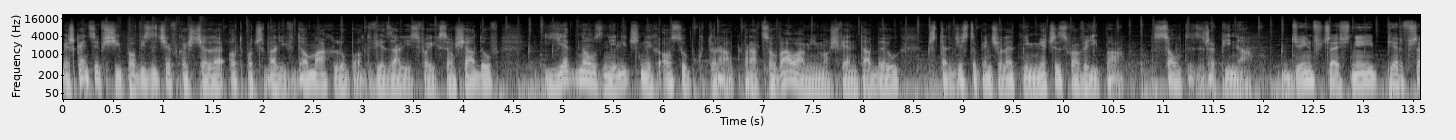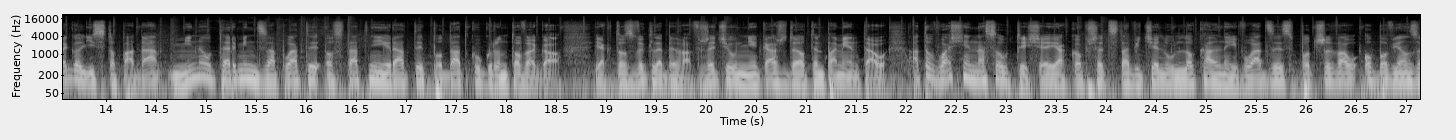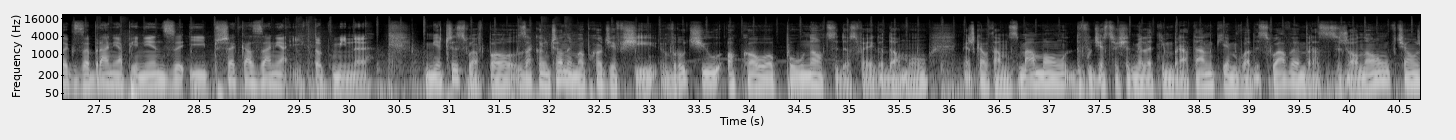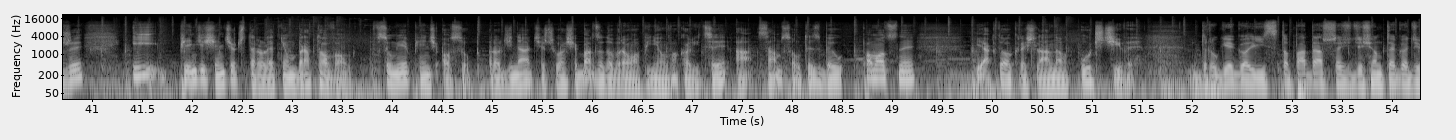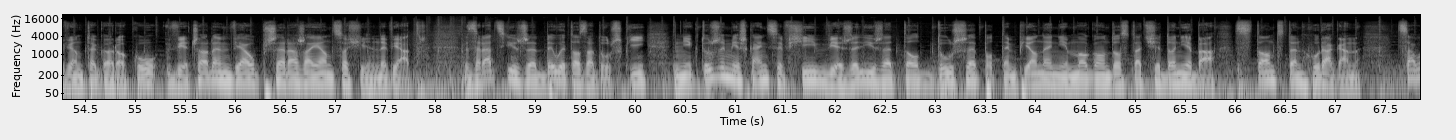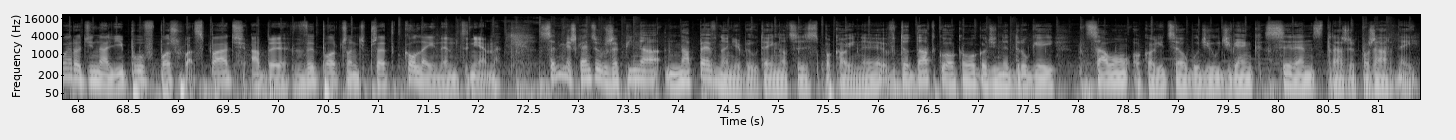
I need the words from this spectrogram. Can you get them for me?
Mieszkańcy wsi po wizycie w kościele odpoczywali w domach lub odwiedzali swoich sąsiadów Jedną z nielicznych osób, która pracowała mimo święta, był 45-letni Mieczysław Lipa, sołtys Rzepina. Dzień wcześniej, 1 listopada, minął termin zapłaty ostatniej raty podatku gruntowego. Jak to zwykle bywa w życiu, nie każdy o tym a to właśnie na sołtysie, jako przedstawicielu lokalnej władzy, spoczywał obowiązek zebrania pieniędzy i przekazania ich do gminy. Mieczysław po zakończonym obchodzie wsi wrócił około północy do swojego domu. Mieszkał tam z mamą, 27-letnim bratankiem Władysławem wraz z żoną w ciąży i 54-letnią bratową. W sumie pięć osób. Rodzina cieszyła się bardzo dobrą opinią w okolicy, a sam sołtys był pomocny, jak to określano, uczciwy. 2 listopada 69 roku wieczorem wiał przerażająco silny wiatr. Z racji, że były to zaduszki, niektórzy mieszkańcy wsi wierzyli, że to dusze potępione nie mogą dostać się do nieba, stąd ten huragan. Cała rodzina Lipów poszła spać, aby wypocząć przed kolejnym dniem. Sen mieszkańców Rzepina na pewno nie był tej nocy spokojny. W dodatku około godziny drugiej całą okolicę obudził dźwięk syren straży pożarnej.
